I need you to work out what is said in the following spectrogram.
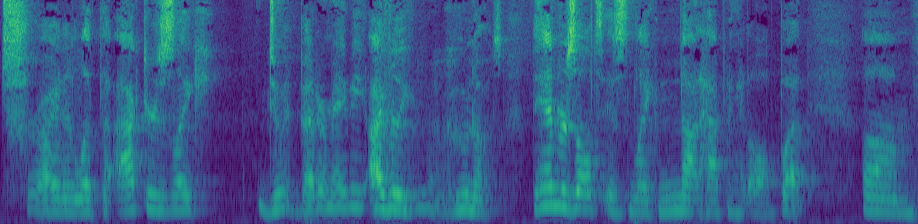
try to let the actors like do it better. Maybe I really who knows. The end result is like not happening at all. But um,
